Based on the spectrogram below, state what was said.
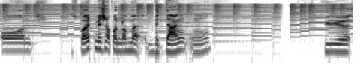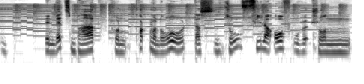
Und ich wollte mich aber nochmal bedanken für den letzten Part von Pokémon Rot, dass so viele Aufrufe schon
